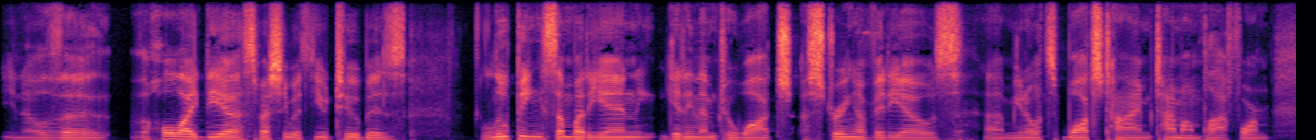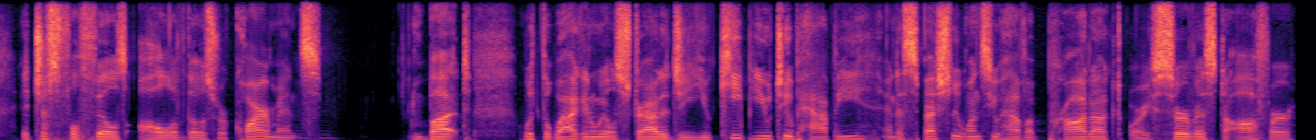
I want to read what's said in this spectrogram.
you know the the whole idea, especially with YouTube, is looping somebody in, getting them to watch a string of videos. Um, you know, it's watch time, time on platform. It just fulfills all of those requirements. But with the wagon wheel strategy, you keep YouTube happy, and especially once you have a product or a service to offer,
